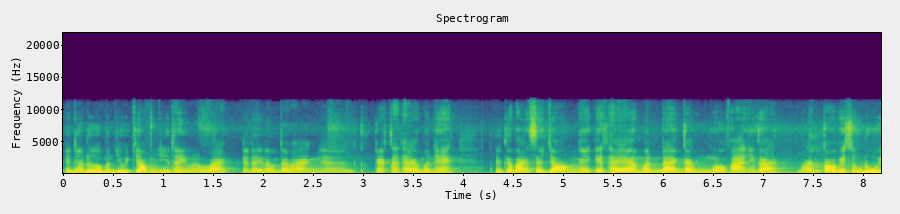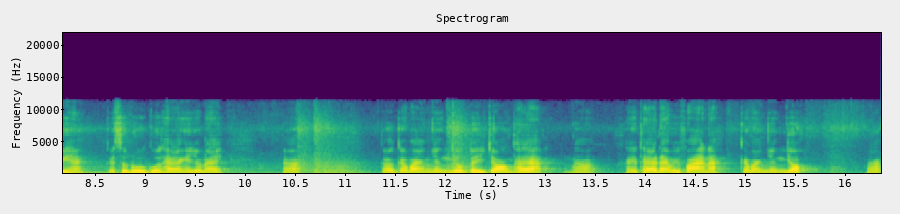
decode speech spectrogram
thì nó đưa mình vô trong như thế này các bạn? Cái đây là tài khoản à, các cái thẻ của mình ha thì các bạn sẽ chọn ngay cái thẻ mình đang cần muốn mở phá nha các bạn. Bạn coi cái số đuôi ha, cái số đuôi của thẻ ngay chỗ này. Đó. Rồi các bạn nhấn vô tùy chọn thẻ. Đó. Cái thẻ đang bị phá nè, các bạn nhấn vô. Đó.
